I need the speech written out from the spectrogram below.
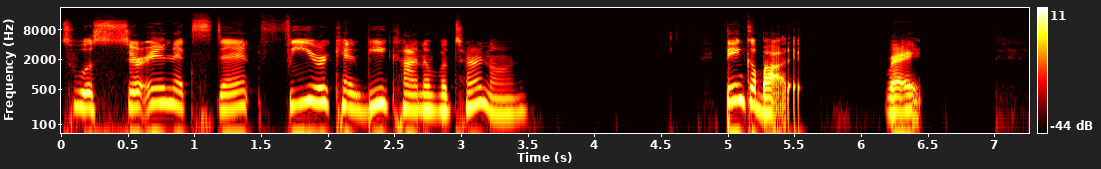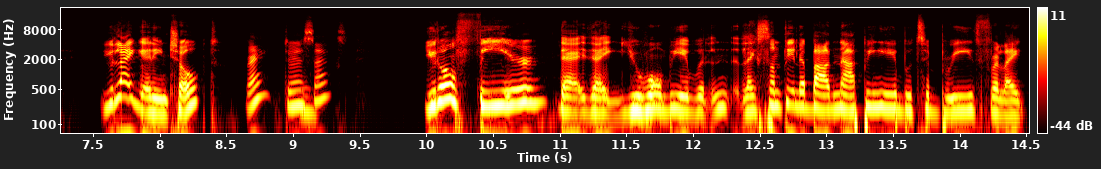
to a certain extent, fear can be kind of a turn on. Think about it, right? You like getting choked, right? During mm. sex? You don't fear that like you won't be able to like something about not being able to breathe for like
